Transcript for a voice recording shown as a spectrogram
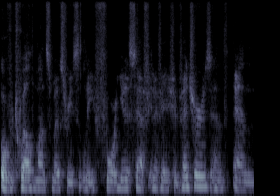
over 12 months most recently for UNICEF Innovation Ventures and, and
